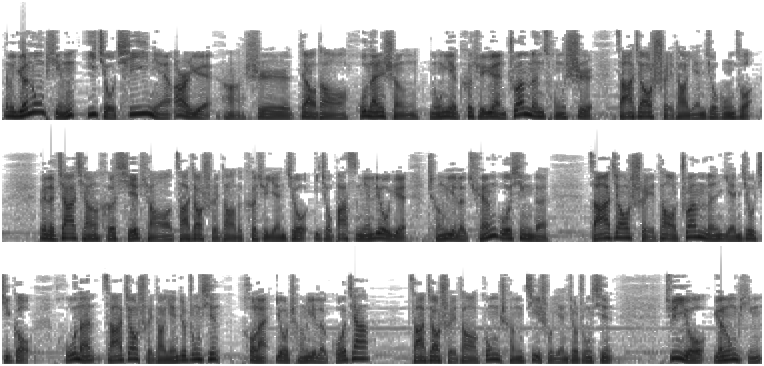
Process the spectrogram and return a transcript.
那么，袁隆平一九七一年二月啊，是调到湖南省农业科学院，专门从事杂交水稻研究工作。为了加强和协调杂交水稻的科学研究，一九八四年六月成立了全国性的杂交水稻专门研究机构——湖南杂交水稻研究中心。后来又成立了国家杂交水稻工程技术研究中心，均由袁隆平。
